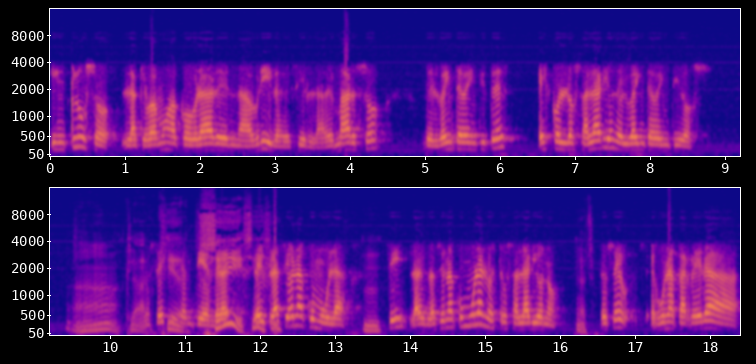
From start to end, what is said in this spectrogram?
incluso la que vamos a cobrar en abril, es decir, la de marzo del 2023, es con los salarios del 2022. Ah, claro. No sé si se entiende. Sí, la, sí, la inflación acumula, Mm. ¿sí? La inflación acumula, nuestro salario no. Claro. Entonces, es una carrera,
